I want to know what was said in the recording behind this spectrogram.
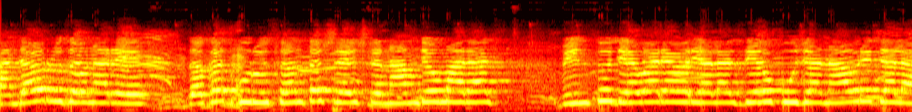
खांद्यावर रुजवणारे जगद्गुरु संत श्रेष्ठ नामदेव महाराज विंतू देवाऱ्यावर याला देवपूजा नाव रे त्याला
